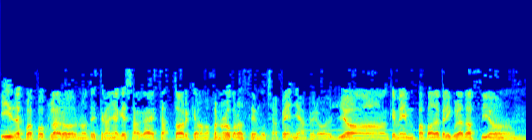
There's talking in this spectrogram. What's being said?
Y después, pues claro, no te extraña que salga este actor, que a lo mejor no lo conoce mucha peña, pero yo que me he empapado de películas de acción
